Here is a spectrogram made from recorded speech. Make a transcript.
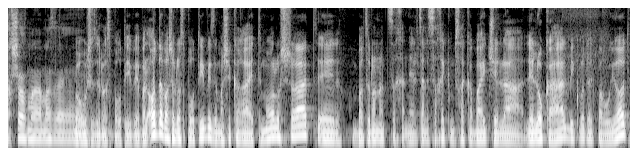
תחשוב מה, מה זה... ברור שזה לא ספורטיבי, אבל עוד דבר שלא ספורטיבי זה מה שקרה אתמול, אושרת. אה, ברצלונה נאלצה לשחק משחק הבית שלה ללא קהל בעקבות ההתפרעויות,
